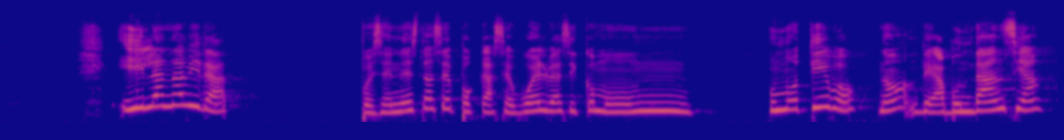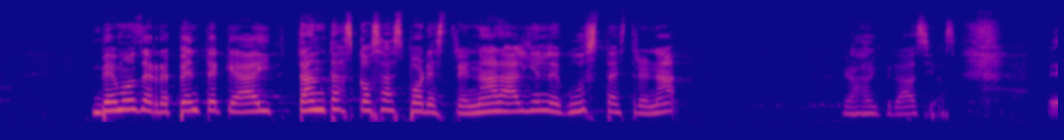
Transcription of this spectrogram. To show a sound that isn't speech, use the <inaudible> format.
Y la Navidad, pues en estas épocas se vuelve así como un, un motivo, ¿no? De abundancia, Vemos de repente que hay tantas cosas por estrenar, a alguien le gusta estrenar. Ay, gracias.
